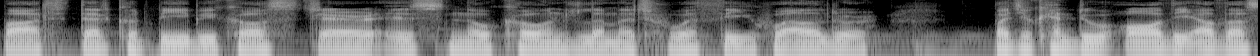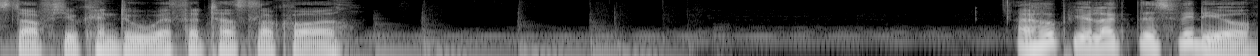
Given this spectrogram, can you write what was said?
but that could be because there is no current limit with the welder. But you can do all the other stuff you can do with the Tesla coil. I hope you liked this video.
